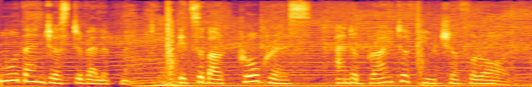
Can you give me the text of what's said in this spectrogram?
more than just development. It's about progress and a brighter future for all.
